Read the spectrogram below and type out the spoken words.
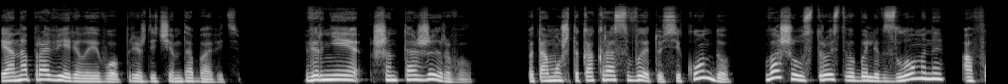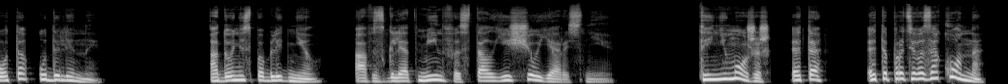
и она проверила его, прежде чем добавить. Вернее, шантажировал, потому что как раз в эту секунду Ваши устройства были взломаны, а фото удалены». Адонис побледнел, а взгляд Минфы стал еще яростнее. «Ты не можешь! Это... это противозаконно!»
